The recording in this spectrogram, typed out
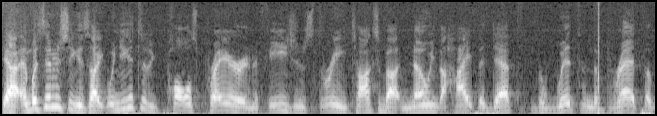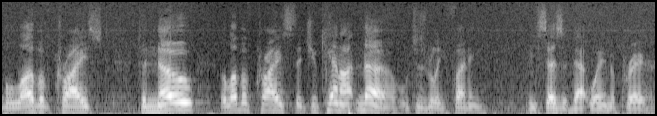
Yeah, and what's interesting is like when you get to Paul's prayer in Ephesians 3, he talks about knowing the height, the depth, the width, and the breadth of the love of Christ, to know the love of Christ that you cannot know, which is really funny that he says it that way in the prayer.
